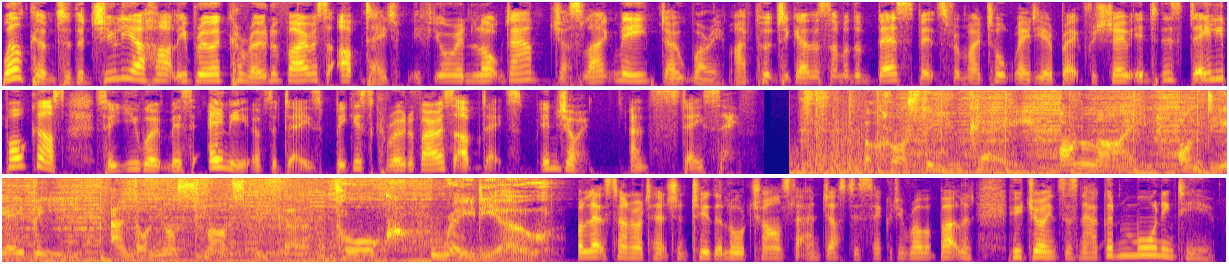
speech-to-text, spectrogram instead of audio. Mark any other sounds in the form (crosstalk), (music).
Welcome to the Julia Hartley Brewer coronavirus update. If you're in lockdown, just like me, don't worry. I've put together some of the best bits from my talk radio breakfast show into this daily podcast so you won't miss any of the day's biggest coronavirus updates. Enjoy and stay safe. Across the UK, online, on DAB, and on your smart speaker. Talk Radio. Well, let's turn our attention to the Lord Chancellor and Justice Secretary Robert Buckland, who joins us now. Good morning to you.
